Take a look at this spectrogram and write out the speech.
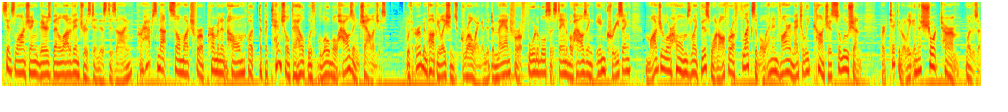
Since launching, there's been a lot of interest in this design, perhaps not so much for a permanent home, but the potential to help with global housing challenges. With urban populations growing and the demand for affordable, sustainable housing increasing, modular homes like this one offer a flexible and environmentally conscious solution, particularly in the short term, when there's a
